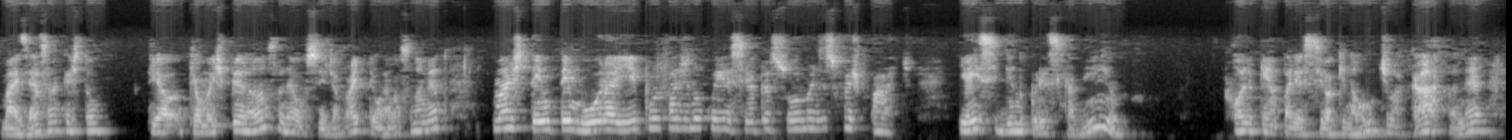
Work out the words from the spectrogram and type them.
Mas essa é uma questão que é, que é uma esperança, né? ou seja, vai ter um relacionamento, mas tem um temor aí por fato de não conhecer a pessoa, mas isso faz parte. E aí, seguindo por esse caminho, olha quem apareceu aqui na última carta, né?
